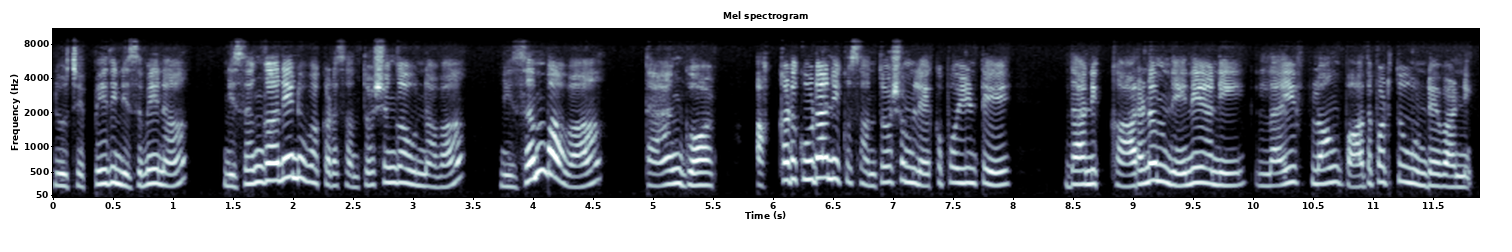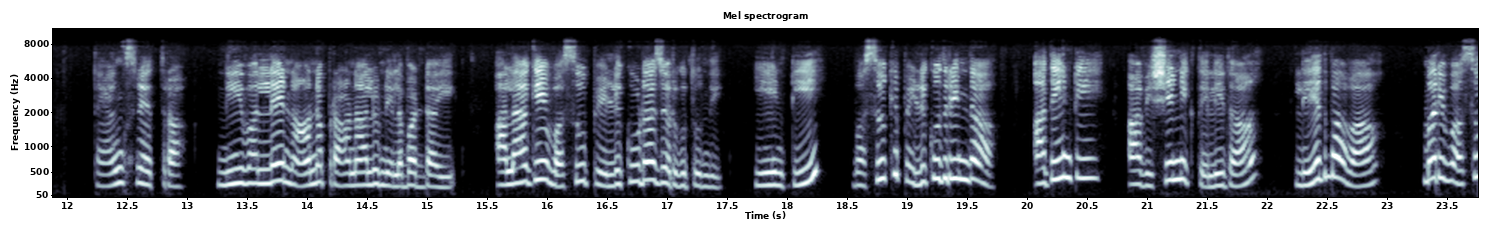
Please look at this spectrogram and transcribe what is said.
నువ్వు చెప్పేది నిజమేనా? నిజంగానే నువ్వు అక్కడ సంతోషంగా ఉన్నావా? నిజం బావా. Thank God. అక్కడ కూడా నీకు సంతోషం లేకపోయింటే దానికి కారణం నేనే అని లైఫ్ లాంగ్ బాధపడుతూ ఉండేవాణ్ణి. థ్యాంక్స్ నేత్ర నీ వల్లే నాన్న ప్రాణాలు నిలబడ్డాయి. అలాగే వసు పెళ్ళి కూడా జరుగుతుంది. ఏంటి? వసుకి పెళ్ళి కుదిరిందా? అదేంటి? ఆ విషయం నీకు తెలీదా? లేదు బావా. మరి వసు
